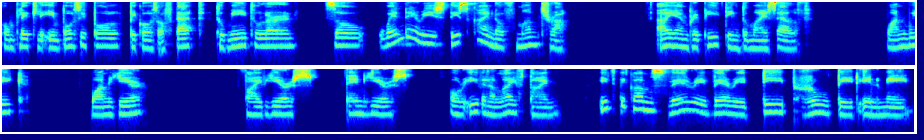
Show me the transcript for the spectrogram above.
completely impossible because of that to me to learn. So when there is this kind of mantra, I am repeating to myself one week, one year, five years, 10 years, or even a lifetime, it becomes very, very deep rooted in me.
